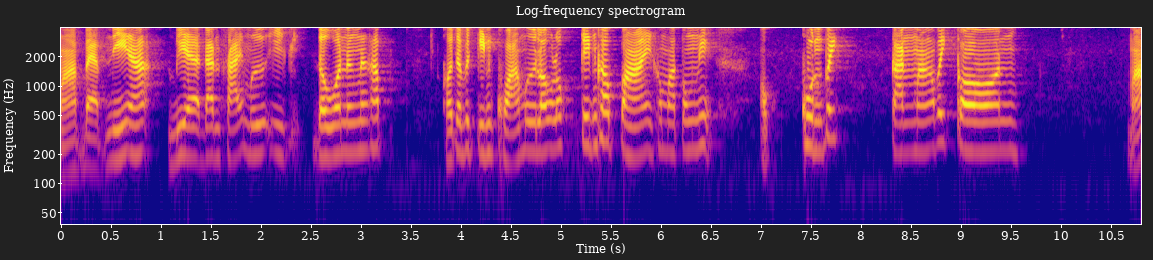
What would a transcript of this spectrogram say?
มาแบบนี้นะฮะ เบียดันซ้ายมืออีกโดนหนึ่งนะครับ เขาจะไปกินขวามือเราแล้วกินเข้าไปเข้ามาตรงนี้ เอาคุณไปกันมาไว้ก่อนมา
